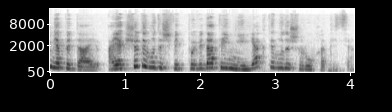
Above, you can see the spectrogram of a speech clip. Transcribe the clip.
Потім я питаю: а якщо ти будеш відповідати ні, як ти будеш рухатися?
